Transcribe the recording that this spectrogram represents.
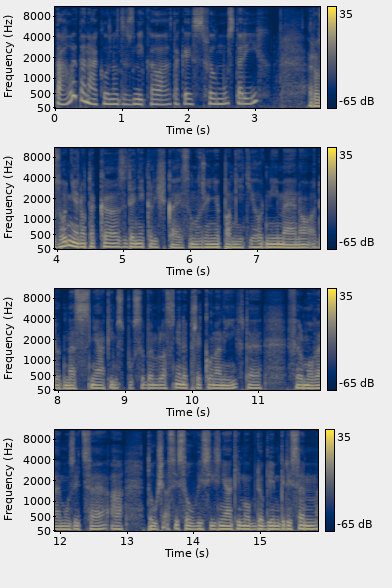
tahle ta náklonost vznikala také z filmů starých? Rozhodně, no tak eh, Zdeněk Kliška je samozřejmě pamětihodný jméno a dodnes nějakým způsobem vlastně nepřekonaný v té filmové muzice a to už asi souvisí s nějakým obdobím, kdy jsem uh,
